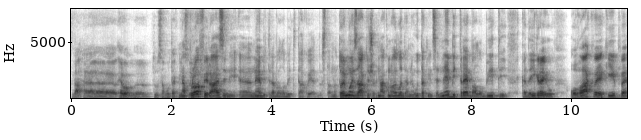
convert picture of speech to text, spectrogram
Da, e, evo, e, tu sam utakmicu... Na profi razini e, ne bi trebalo biti tako jednostavno. To je moj zaključak nakon odgledane utakmice. Ne bi trebalo biti, kada igraju ovakve ekipe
